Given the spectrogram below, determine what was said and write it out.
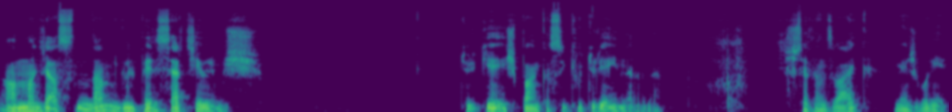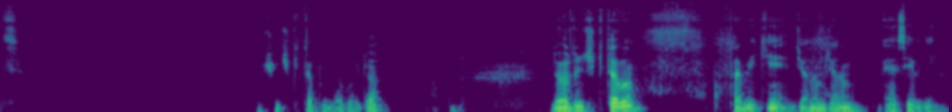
Almanca aslından Gülperi Sert çevirmiş. Türkiye İş Bankası Kültür Yayınlarından. Stefan Zweig, Mecburiyet. Üçüncü kitabım da buydu. Dördüncü kitabım tabii ki canım canım en sevdiğim.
